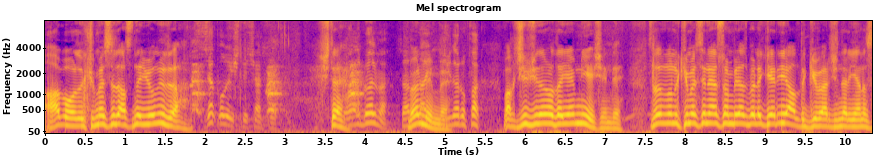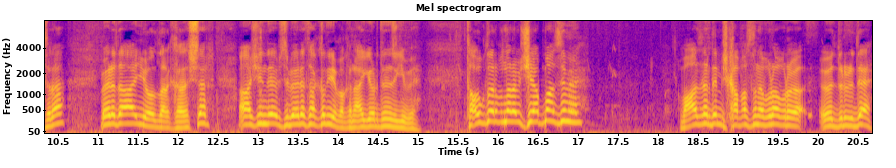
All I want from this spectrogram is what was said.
Abi orada kümesi de aslında iyi oluyor da. Sıcak oluyor işte içerisinde. İşte Onu bölme. Sen Bölmeyeyim mi? civcivler ufak. bak civcivler orada yemliyor şimdi. Zaten onun kümesini en son biraz böyle geriye aldık güvercinlerin yanı sıra. Böyle daha iyi oldu arkadaşlar. Aa şimdi hepsi böyle takılıyor bakın ha gördüğünüz gibi. Tavuklar bunlara bir şey yapmaz değil mi? Bazıları demiş kafasına vura vura öldürür de.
